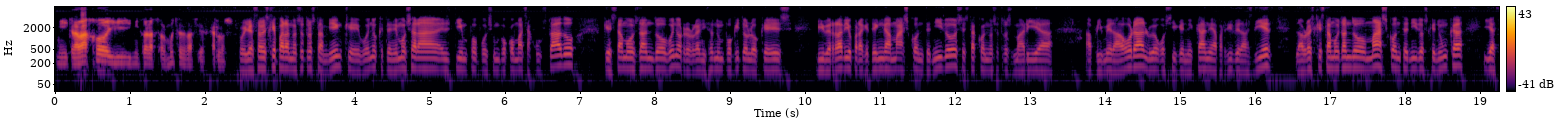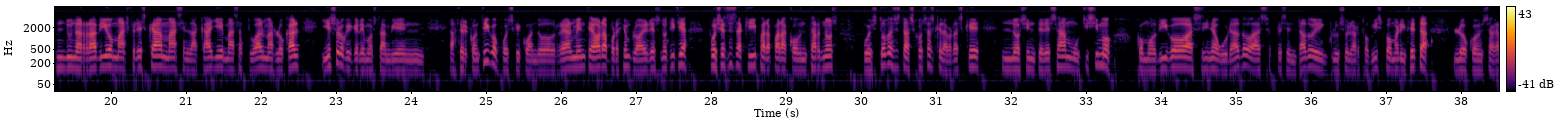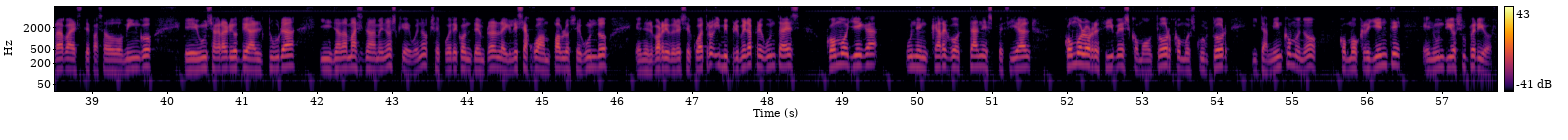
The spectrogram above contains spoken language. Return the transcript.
mi trabajo y mi corazón. Muchas gracias, Carlos. Pues ya sabes que para nosotros también, que bueno, que tenemos ahora el tiempo pues un poco más ajustado, que estamos dando, bueno, reorganizando un poquito lo que es Vive Radio para que tenga más contenidos. Está con nosotros María a primera hora, luego sigue Necane a partir de las 10. La verdad es que estamos dando más contenidos que nunca y haciendo una radio más fresca, más en la calle, más actual, más local y eso es lo que queremos también hacer contigo, pues que cuando realmente ahora, por ejemplo, eres noticia, pues estés aquí para, para contarnos pues todas estas cosas que la verdad es que nos interesa muchísimo. Como digo, has inaugurado, has presentado, e incluso el arzobispo Mariceta lo consagraba este pasado domingo, un sagrario de altura y nada más y nada menos que, bueno, se puede contemplar la iglesia Juan Pablo II en el barrio del S4. Y mi primera pregunta es, ¿cómo llega un encargo tan especial? ¿Cómo lo recibes como autor, como escultor y también, como no, como creyente en un Dios superior?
